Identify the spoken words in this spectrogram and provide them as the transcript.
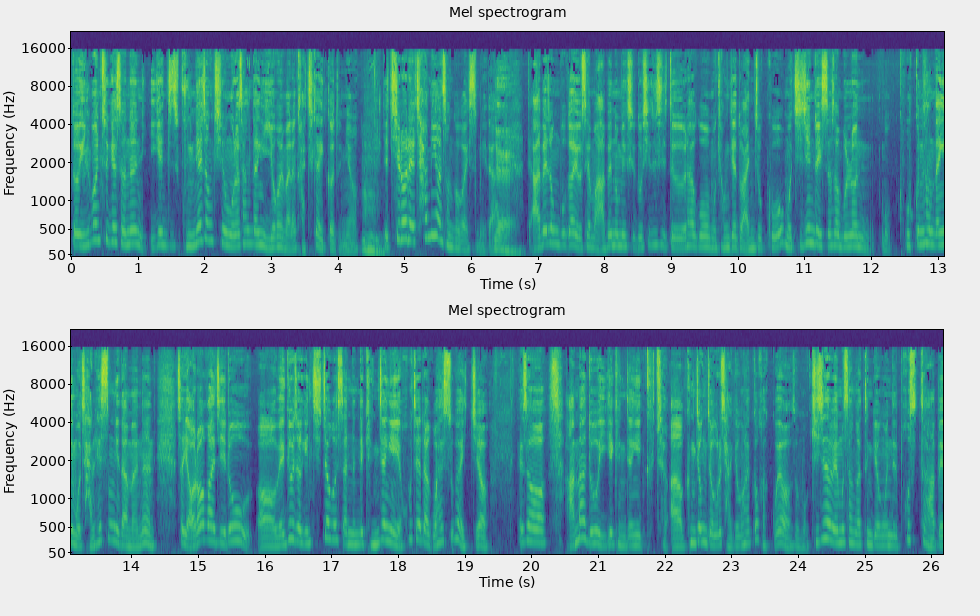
또 일본 측에서는 이게 이제 국내 정치용으로 상당히 이용할 만한 가치가 있거든요. 음. 이제 7월에 참의원 선거가 있습니다. 네. 아베 정부가 요새 뭐 아베노믹스도 시들시들하고 뭐 경제도 안 좋고 뭐 지진도 있어서 물론 뭐 복구는 상당히 뭐 잘했습니다만은 그래서 여러 가지로 어 외교적인 치적을 쌓는데 굉장히 호재라고 할 수가 있죠. 그래서 아마도 이게 굉장히 그- 자- 아, 긍정적으로 작용을 할 것 같고요. 그래서 뭐 기시다 외무상 같은 경우는 포스트 아베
